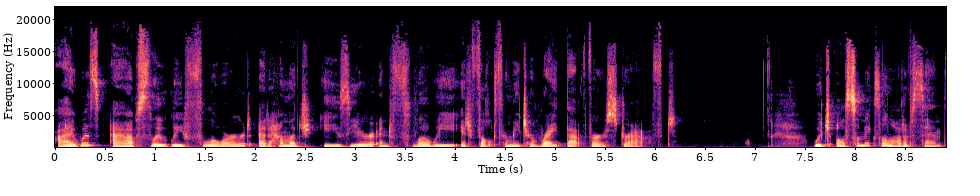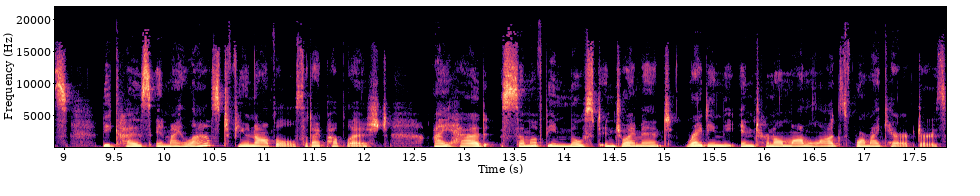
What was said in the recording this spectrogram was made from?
I was absolutely floored at how much easier and flowy it felt for me to write that first draft. which also makes a lot of sense because in my last few novels that I published, I had some of the most enjoyment writing the internal monologues for my characters,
